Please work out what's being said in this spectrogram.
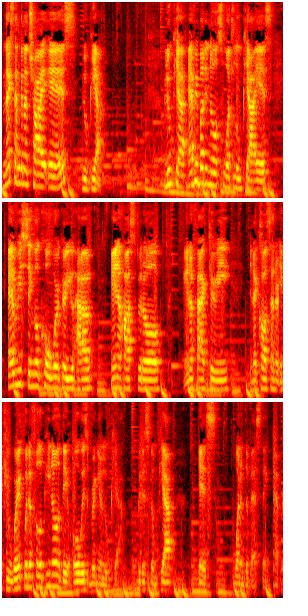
Next I'm gonna try is lumpia. Lumpia, everybody knows what lumpia is. Every single co-worker you have in a hospital, in a factory, in a call center, if you work with a Filipino, they always bring you lumpia because lumpia is one of the best thing ever.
